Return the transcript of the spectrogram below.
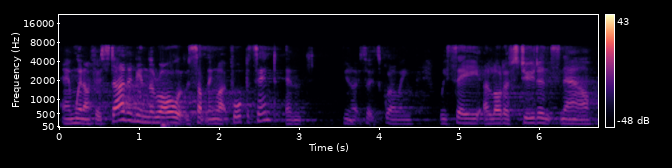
And when I first started in the role, it was something like 4%, and you know, so it's growing. We see a lot of students now,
